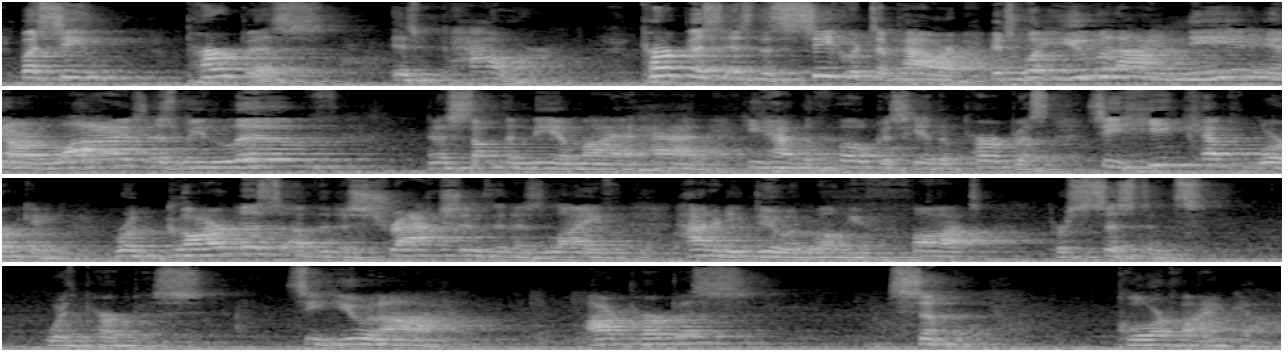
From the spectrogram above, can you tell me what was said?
But see, purpose is power. Purpose is the secret to power. It's what you and I need in our lives as we live and it's something Nehemiah had. He had the focus, he had the purpose. See, he kept working regardless of the distractions in his life. How did he do it? Well, he fought persistence with purpose. See, you and I, our purpose, simple glorifying God.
